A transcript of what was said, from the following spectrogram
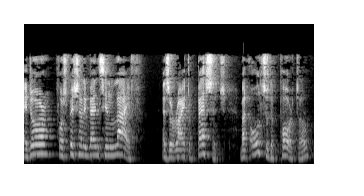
A door for special events in life as a rite of passage, but also the portal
